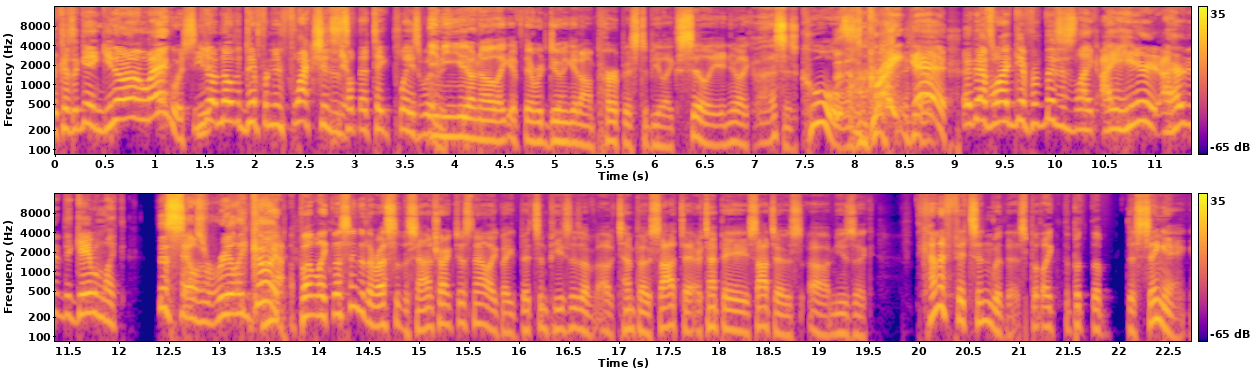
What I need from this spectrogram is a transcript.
because again, you don't know the language, so you don't know the different inflections and stuff that take place with I it. mean, you don't know like if they were doing it on purpose to be like silly, and you're like, oh, this is cool. This is great, yeah. And that's what I get from this. Is like I hear it, I heard it in the game. I'm like, this sounds really good. Yeah, but like listening to the rest of the soundtrack just now, like like bits and pieces of, of Tempo Sate or Tenpei Sato's uh, music, it kind of fits in with this. But like the but the the singing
